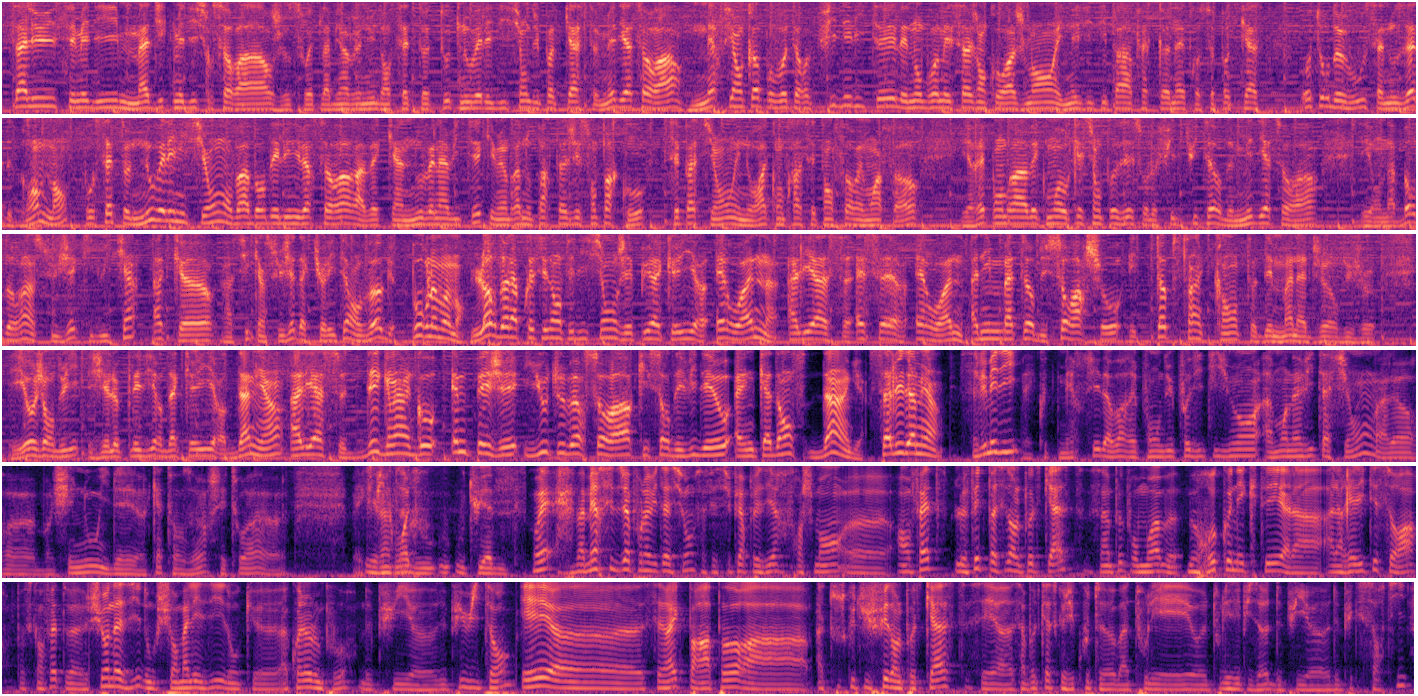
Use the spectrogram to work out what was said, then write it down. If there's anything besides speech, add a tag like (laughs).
Salut, c'est Mehdi, Magic Mehdi sur Sorare. Je vous souhaite la bienvenue dans cette toute nouvelle édition du podcast Média Sorare. Merci encore pour votre fidélité, les nombreux messages d'encouragement et n'hésitez pas à faire connaître ce podcast autour de vous, ça nous aide grandement. Pour cette nouvelle émission, on va aborder l'univers Sorare avec un nouvel invité qui viendra nous partager son parcours, ses passions, il nous racontera ses temps forts et moins forts il répondra avec moi aux questions posées sur le fil Twitter de Mediasorare et on abordera un sujet qui lui tient à cœur, ainsi qu'un sujet d'actualité en vogue pour le moment. Lors de la précédente édition, j'ai pu accueillir Erwan, alias SR Erwan, animateur du Sorare Show et top 50 des managers du jeu. Et aujourd'hui, j'ai le plaisir d'accueillir Damien, alias Déglingo MPG, YouTuber Sorare qui sort des vidéos à une cadence dingue. Salut Damien Salut Mehdi bah, Écoute, merci d'avoir répondu positivement à mon invitation. Alors, euh, chez nous, il est 14h, euh, chez toi... Euh, bah, explique-moi où, où, tu habites. Ouais, bah merci déjà pour l'invitation, ça fait super plaisir, franchement. Euh, en fait, le fait de passer dans le podcast, c'est un peu pour moi me, me reconnecter à la, à la réalité Sora, parce qu'en fait, euh, je suis en Asie, donc je suis en Malaisie, donc euh, à Kuala Lumpur, depuis, euh, depuis 8 ans. Et c'est vrai que par rapport à, à, tout ce que tu fais dans le podcast, c'est un podcast que j'écoute bah, tous, les, tous les épisodes depuis, depuis que c'est sorti.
